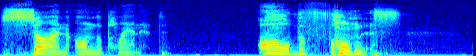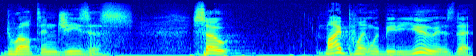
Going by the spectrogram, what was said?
Son on the planet. All the fullness dwelt in Jesus. So, my point would be to you is that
